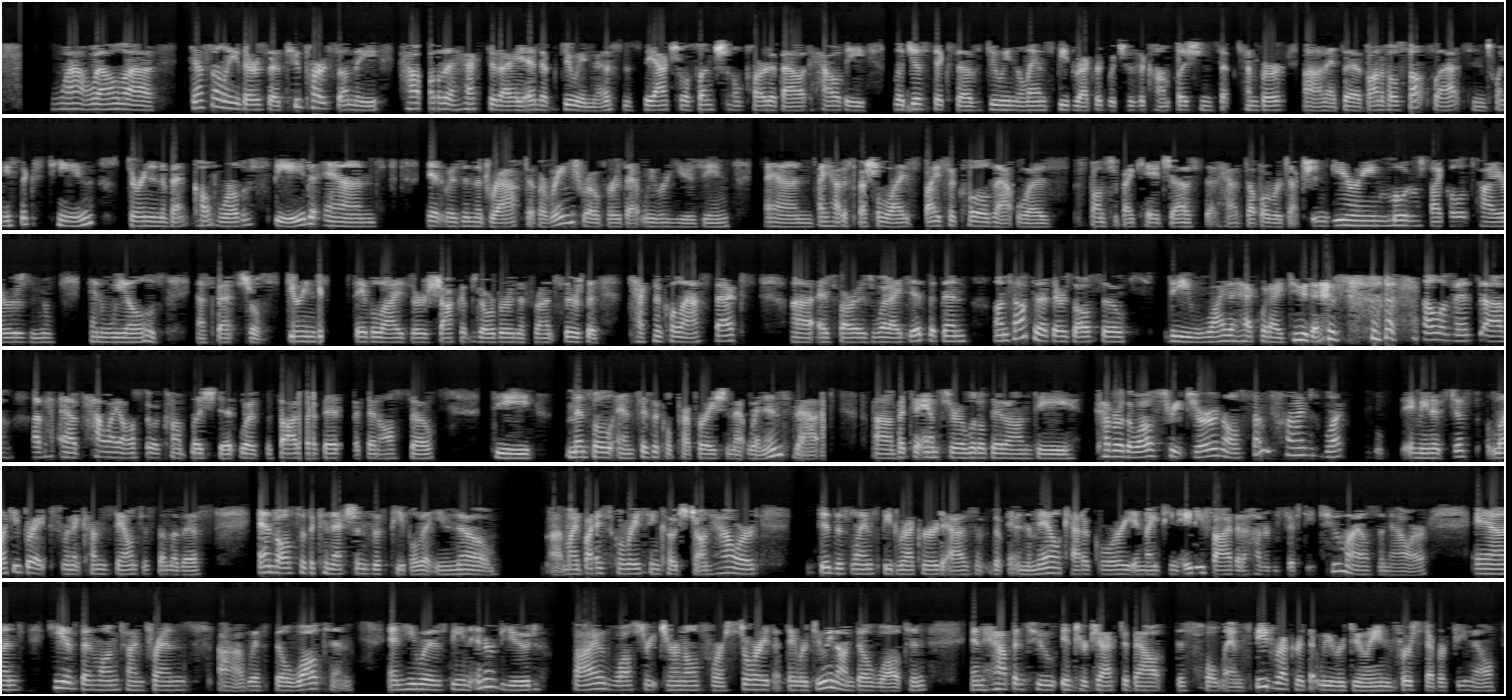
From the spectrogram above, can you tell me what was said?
Wow. Well, uh, definitely there's uh, two parts on the how the heck did I end up doing this? It's the actual functional part about how the logistics of doing the land speed record, which was accomplished in September um, at the Bonneville Salt Flats in 2016 during an event called World of Speed. And it was in the draft of a Range Rover that we were using. And I had a specialized bicycle that was sponsored by KHS that had double reduction gearing, motorcycle tires and, and wheels, a special steering stabilizer, shock absorber in the front. So there's the technical aspects uh, as far as what I did. But then on top of that, there's also the why the heck would I do this element um, of, of how I also accomplished it was the thought of it, but then also the mental and physical preparation that went into that. Um, but to answer a little bit on the cover of the Wall Street Journal, sometimes luck, I mean, it's just lucky breaks when it comes down to some of this, and also the connections of people that you know. Uh, my bicycle racing coach, John Howard, did this land speed record as the, in the male category in 1985 at 152 miles an hour. And he has been longtime friends uh, with Bill Walton. And he was being interviewed by the Wall Street Journal for a story that they were doing on Bill Walton and happened to interject about this whole land speed record that we were doing, first ever female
